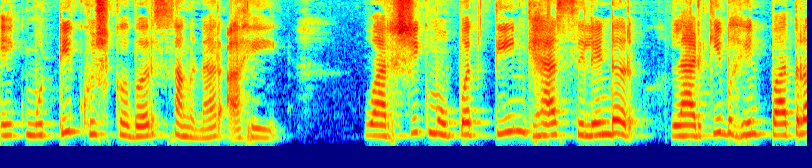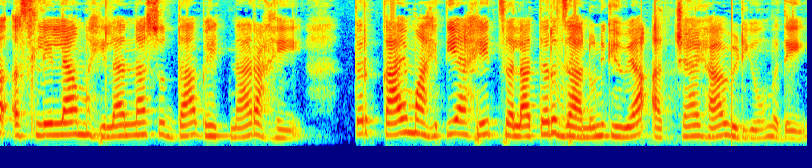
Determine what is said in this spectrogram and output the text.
एक मोठी खुशखबर सांगणार आहे. वार्षिक मोफत तीन गॅस सिलेंडर लाडकी बहीण पात्र असलेल्या महिलांना सुद्धा भेटणार आहे. तर काय माहिती आहे चला तर जाणून घेऊया आजच्या ह्या व्हिडिओमध्ये.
